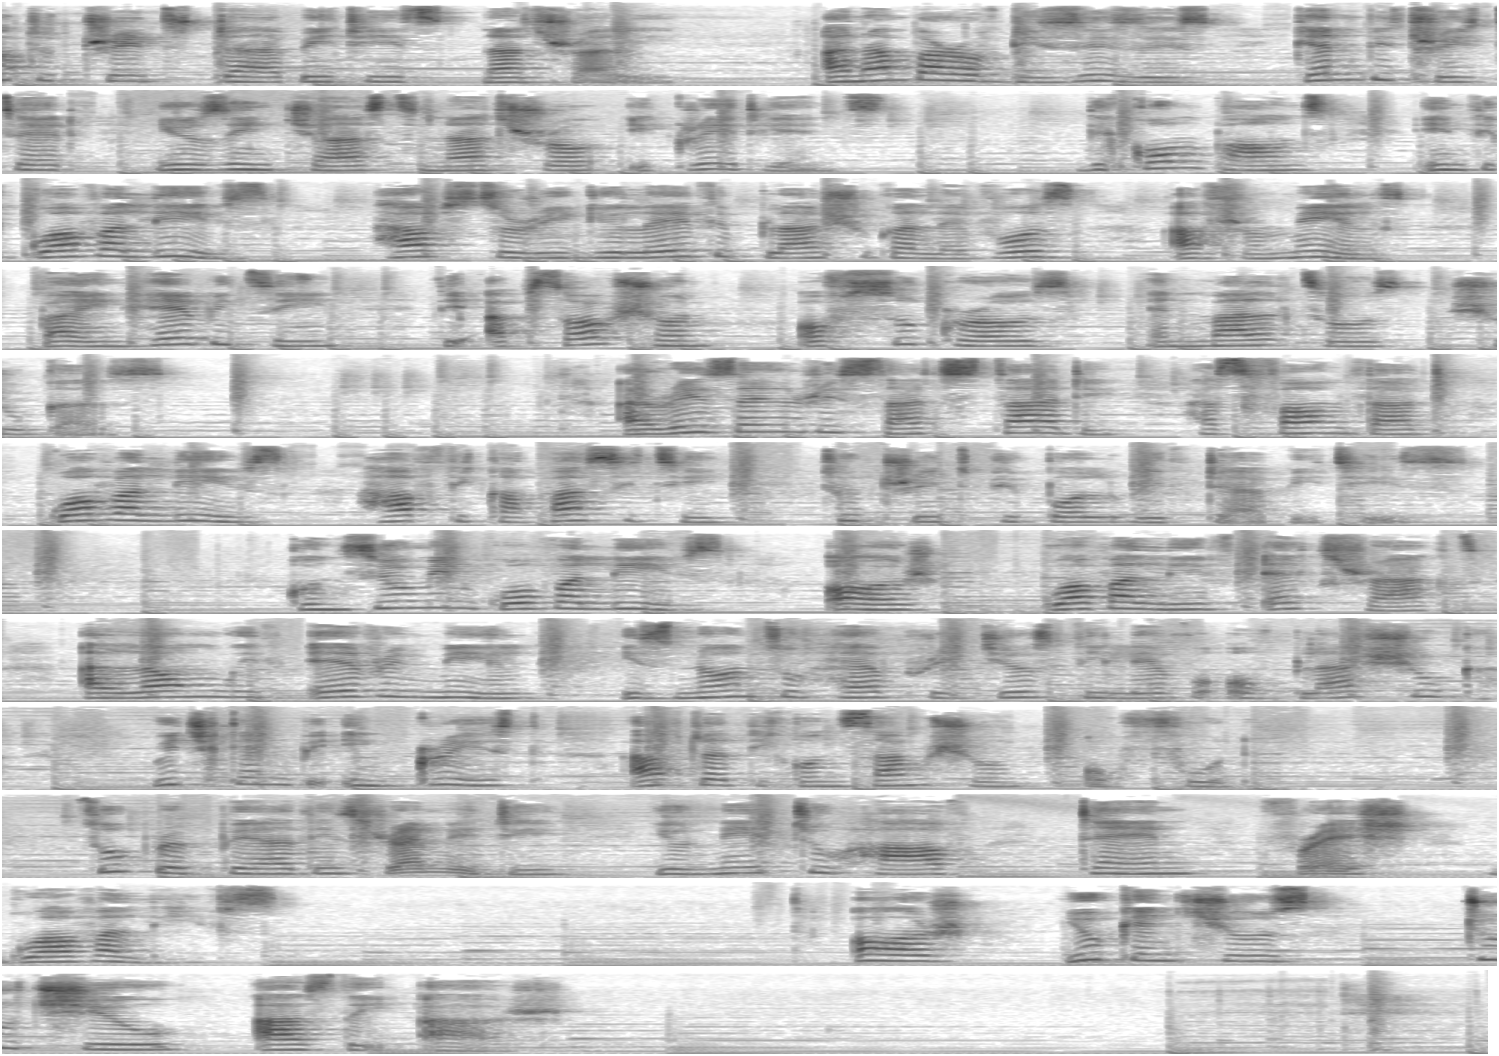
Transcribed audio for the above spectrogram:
to treat diabetes naturally. A number of diseases can be treated using just natural ingredients. The compounds in the guava leaves helps to regulate the blood sugar levels after meals by inhibiting the absorption of sucrose and maltose sugars. A recent research study has found that guava leaves have the capacity to treat people with diabetes. Consuming guava leaves or guava leaf extract along with every meal is known to help reduce the level of blood sugar, which can be increased after the consumption of food. To prepare this remedy, you need to have 10 fresh guava leaves. Or you can choose to chew as they are.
